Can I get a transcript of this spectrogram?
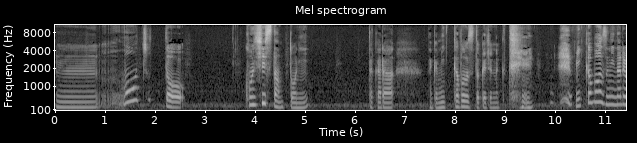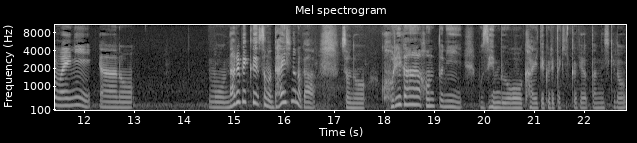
うんもうちょっとコンシスタントにだからなんか三日坊主とかじゃなくて 三日坊主になる前にあのもうなるべくその大事なのがそのこれが本当にもう全部を変えてくれたきっかけだったんですけど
